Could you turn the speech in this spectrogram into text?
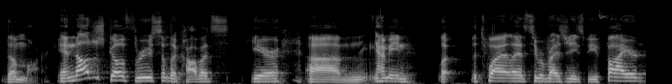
the mark. And I'll just go through some of the comments here. Um, I mean, look, the Twilight supervisor needs to be fired.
